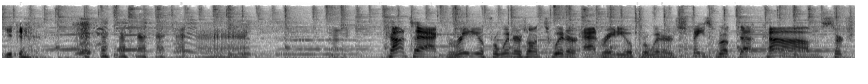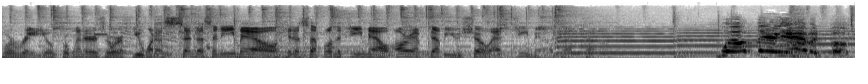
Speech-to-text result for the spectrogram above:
you can. Contact Radio for Winners on Twitter at Radio for Winners, Facebook.com, search for Radio for Winners, or if you want to send us an email, hit us up on the Gmail, rfwshow at gmail.com. Well, there you have it, folks.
